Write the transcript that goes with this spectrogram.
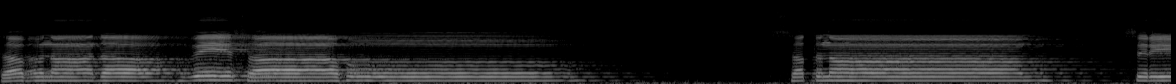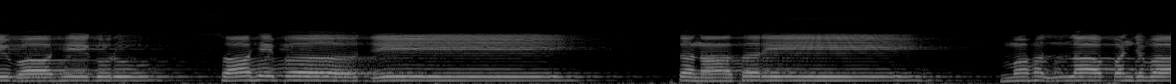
ਸਭਨਾ ਦਾ ਵੇਸਾਹੂ ਸਤਨਾਮ ਸ੍ਰੀ ਵਾਹਿਗੁਰੂ ਸਾਹਿਬ ਜੀ। ਤਨਾਸਰੀ ਮਹੱਲਾ ਪੰਜਵਾ।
